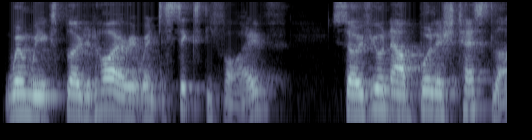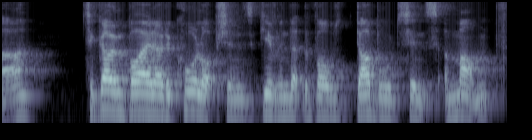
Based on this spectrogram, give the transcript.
When we exploded higher, it went to 65. So if you're now bullish Tesla, to go and buy a load of call options, given that the vol's doubled since a month,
